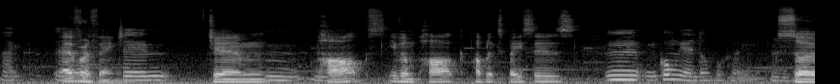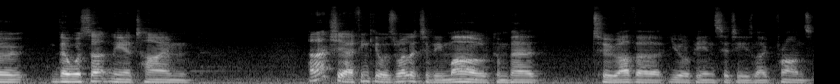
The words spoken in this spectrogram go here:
like uh, everything, gym, gym, parks, even park, public spaces. So there was certainly a time and actually I think it was relatively mild compared to other European cities like France,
